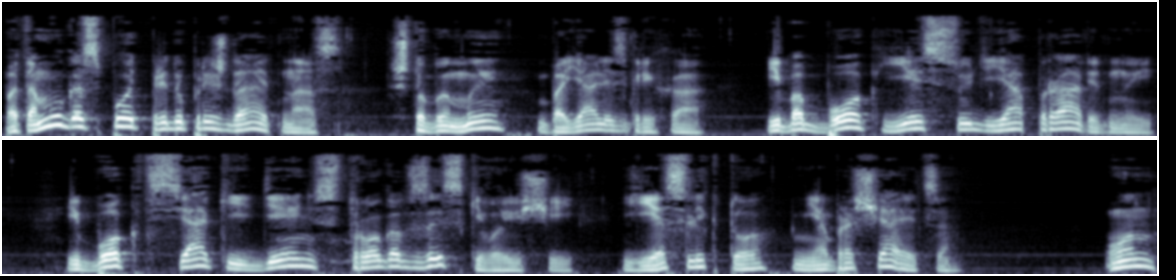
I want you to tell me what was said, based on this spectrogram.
Потому Господь предупреждает нас, чтобы мы боялись греха, ибо Бог есть судья праведный, и Бог всякий день строго взыскивающий, если кто не обращается. Он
